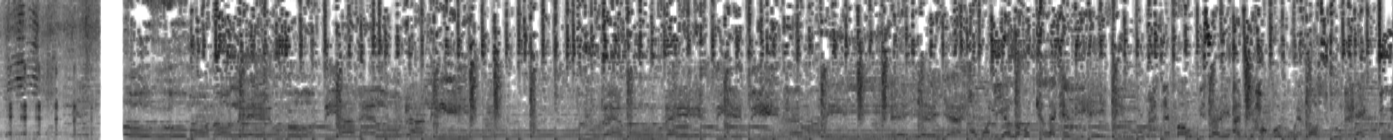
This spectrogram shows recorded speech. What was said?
এফালে বাও সকলোৱে নস্কুল এক দুই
